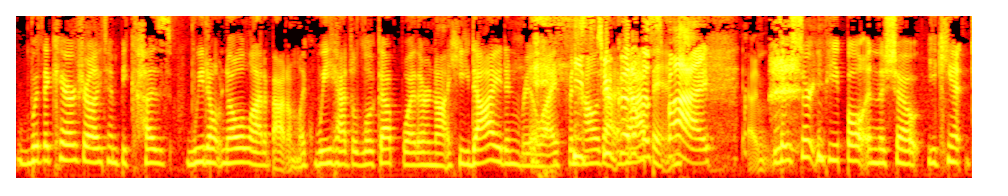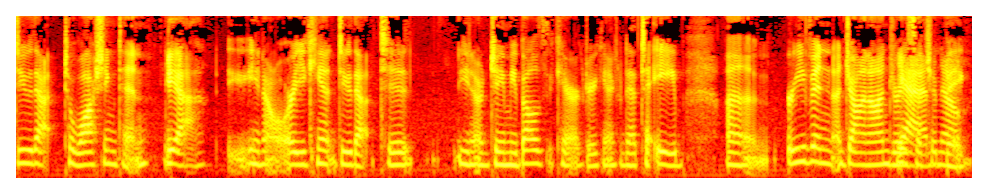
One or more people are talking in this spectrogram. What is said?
with a character like him, because we don't know a lot about him, like we had to look up whether or not he died in real life and how He's how too that good happened. of a spy. Um, There's certain people in the show you can't do that to Washington, Yeah. you know, or you can't do that to. You know, Jamie Bell's character. You can't do that to Abe, um, or even John Andre. Yeah, such a no, big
